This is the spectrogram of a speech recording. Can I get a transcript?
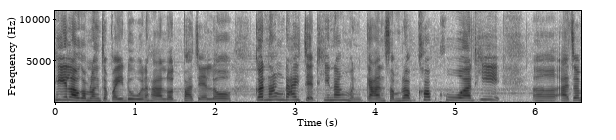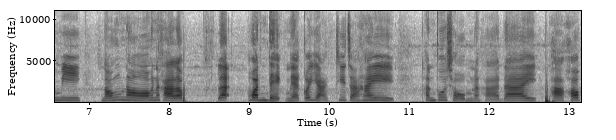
ที่เรากำลังจะไปดูนะคะรถปาเจโร่ก็นั่งได้เจ็ดที่นั่งเหมือนกันสำหรับครอบครัวที่อออาจจะมีน้องๆนะคะแล้วและวันเด็กเนี่ยก็อยากที่จะให้ท่านผู้ชมนะคะ ได้พาครอบ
